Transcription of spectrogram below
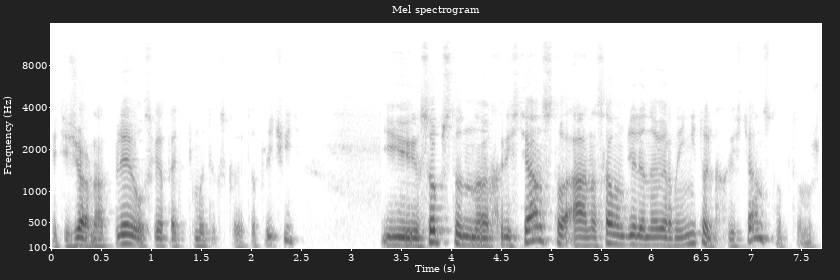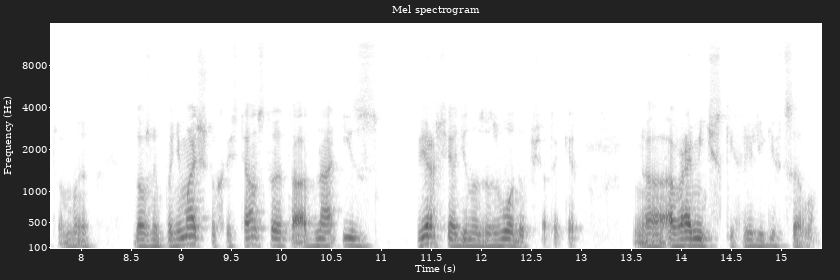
эти зерна от плевел, свет от тьмы, так сказать, отличить. И, собственно, христианство, а на самом деле, наверное, не только христианство, потому что мы должны понимать, что христианство – это одна из версий, один из изводов все-таки э, авраамических религий в целом.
